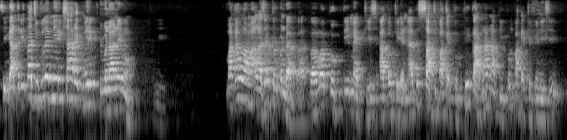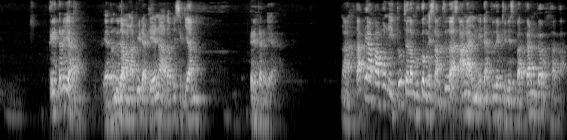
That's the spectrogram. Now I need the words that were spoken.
Singkat cerita judulnya mirip Syarif, mirip demenane mu. Maka ulama Al Azhar berpendapat bahwa bukti medis atau DNA itu sah dipakai bukti karena Nabi pun pakai definisi kriteria. Ya tentu zaman Nabi tidak DNA tapi sekian kriteria. Nah, tapi apa pun itu dalam hukum Islam jelas anak ini tidak boleh dinisbatkan ke bapak.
